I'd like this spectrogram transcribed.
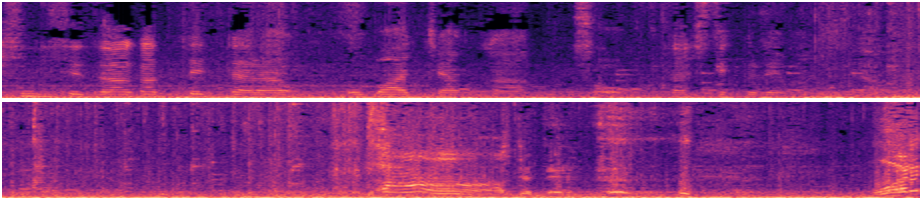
気にせず上がってったらおばあちゃんが出してくれましたパーン開けて。終われ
